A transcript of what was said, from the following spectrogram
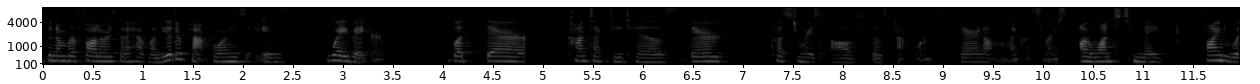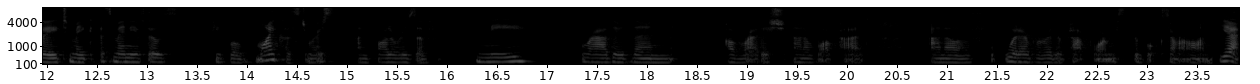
the number of followers that I have on the other platforms is way bigger. But their contact details, they're customers of those platforms. They're not my customers. I wanted to make find a way to make as many of those people my customers and followers of me rather than of Radish and of Wattpad and of whatever other platforms the books are on. Yeah,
